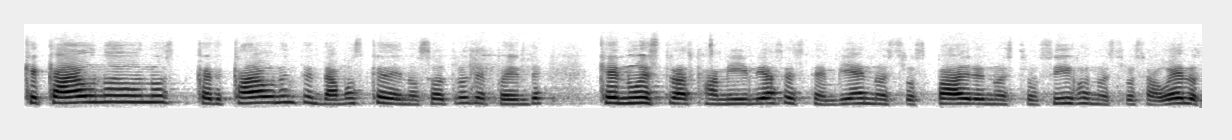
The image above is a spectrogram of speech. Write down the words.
que cada uno, que cada uno entendamos que de nosotros depende que nuestras familias estén bien, nuestros padres, nuestros hijos, nuestros abuelos.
